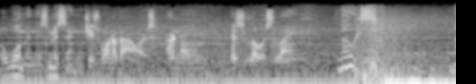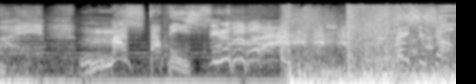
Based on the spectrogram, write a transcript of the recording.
A woman is missing. She's one of ours. Her name is Lois Lane. Lois. My masterpiece. Brace yourself!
